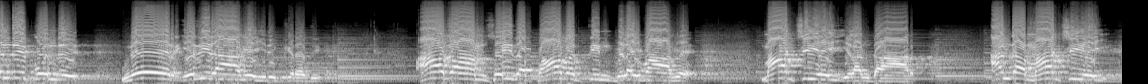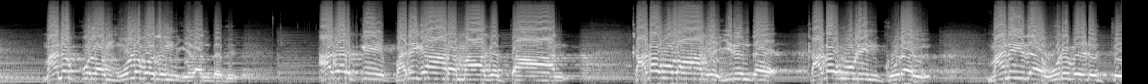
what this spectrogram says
ஒன்றுக்கொன்று நேர் எதிராக இருக்கிறது. ஆதாம் செய்த பாவத்தின் விளைவாக மாட்சியை இழந்தார். அந்த மாட்சியை மனுக்குலம் முழுவதும் இழந்தது. அதற்கு பரிகாரமாகத்தான் கடவுளாக இருந்த கடவுளின் குரல் மனித உருவெடுத்து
